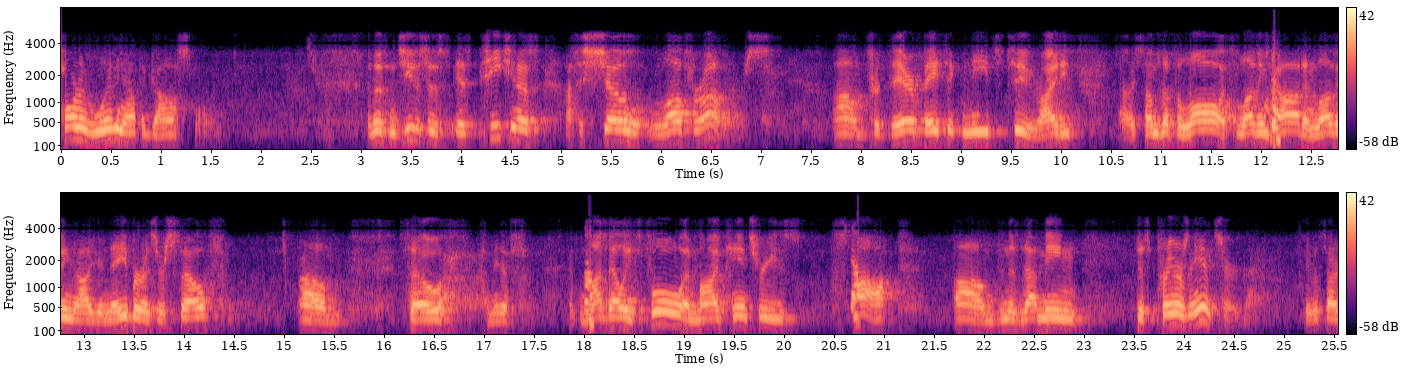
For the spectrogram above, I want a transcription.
part of living out the gospel. And listen, Jesus is, is teaching us uh, to show love for others, um, for their basic needs too, right? He, uh, he sums up the law. It's loving God and loving uh, your neighbor as yourself. Um, so, I mean, if, if my belly's full and my pantry's stocked, um, then does that mean this prayer is answered. Give us our,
